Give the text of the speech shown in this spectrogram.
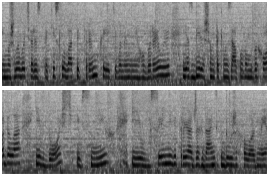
І, можливо, через такі слова підтримки, які вони мені говорили, я з більшим таким запалом виходила і в дощ, і в сніг, і в сильні вітри, адже Гданськ дуже холодний.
